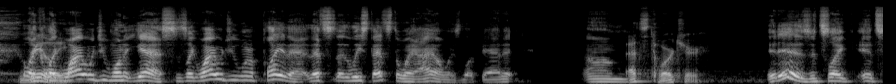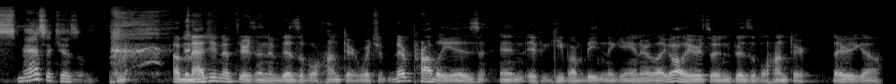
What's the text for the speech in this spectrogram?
like Really? like why would you want to? Yes, it's like why would you want to play that? That's at least that's the way I always looked at it. Um, That's torture. It is. It's like it's masochism. Imagine if there's an invisible hunter, which there probably is, and if you keep on beating the game, they're like, "Oh, here's an invisible hunter." There you go.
